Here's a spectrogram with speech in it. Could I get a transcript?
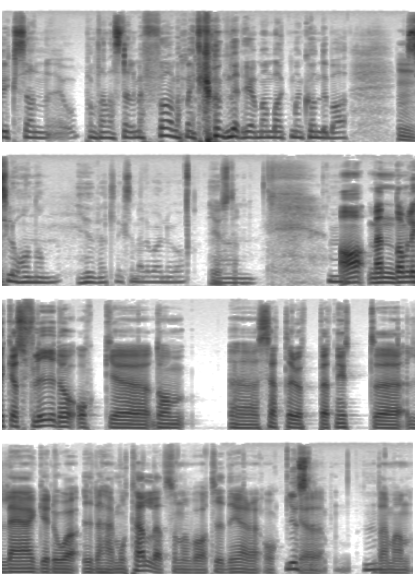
yxan på något annat ställe, men för mig att man inte kunde det. Man, man kunde bara mm. slå honom i huvudet liksom, eller vad det nu var. Just det. Um, mm. Ja, men de lyckas fly då och uh, de uh, sätter upp ett nytt uh, läger då i det här motellet som de var tidigare och mm. där man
